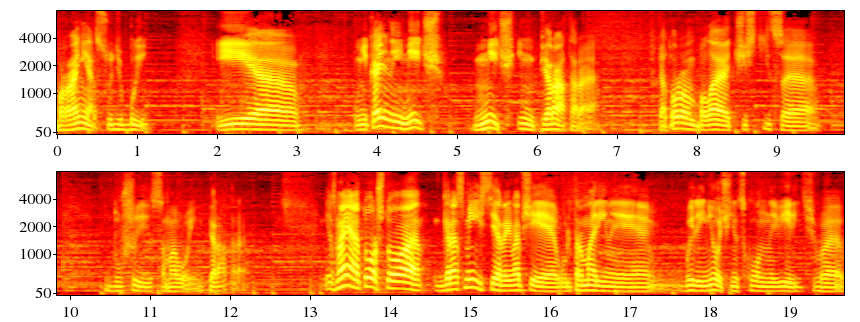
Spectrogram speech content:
броня судьбы и э, уникальный меч, меч императора, в котором была частица души самого императора. Несмотря на то, что гроссмейстер и вообще ультрамарины были не очень склонны верить в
